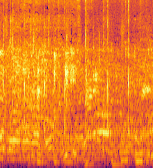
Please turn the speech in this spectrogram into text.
it is.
